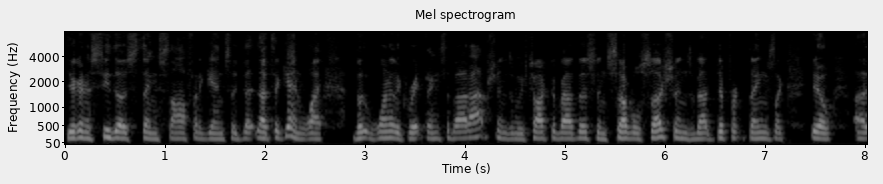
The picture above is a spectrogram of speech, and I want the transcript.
you're going to see those things soften again. So that, that's again why the, one of the great things about options, and we've talked about this in several sessions about different things like, you know, uh,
